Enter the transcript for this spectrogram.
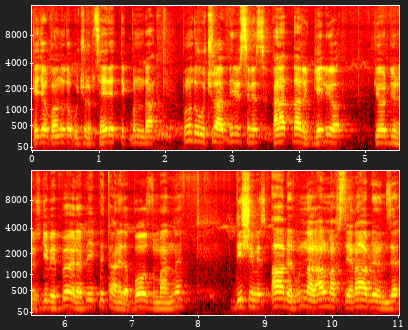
Gece konuda uçurup seyrettik bunu da. Bunu da uçurabilirsiniz. Kanatları geliyor. Gördüğünüz gibi böyle bir, bir tane de boz dumanlı dişimiz abiler bunları almak isteyen abilerimize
